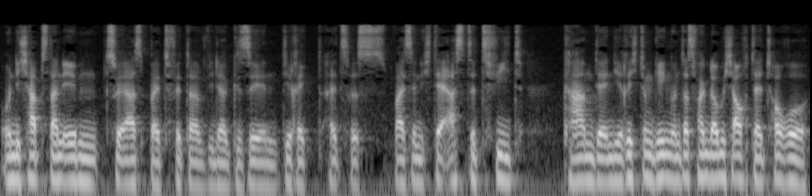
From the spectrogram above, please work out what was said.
Und ich habe es dann eben zuerst bei Twitter wieder gesehen, direkt als es, weiß ich nicht, der erste Tweet kam, der in die Richtung ging. Und das war, glaube ich, auch der Toro,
